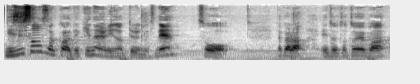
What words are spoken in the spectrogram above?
二次創作はできないようになってるんですね。そう。だから、えっと、例えば、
